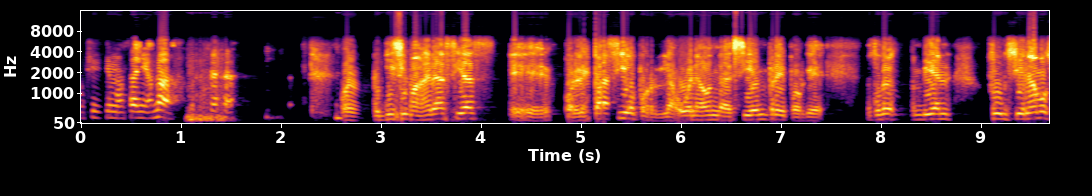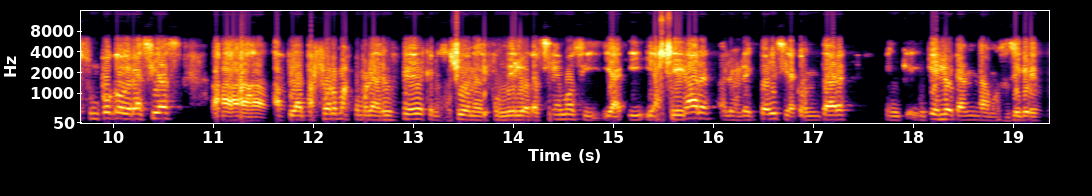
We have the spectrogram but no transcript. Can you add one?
muchísimos años más. Bueno, muchísimas gracias eh, por el espacio, por la buena onda de siempre, porque nosotros también funcionamos un poco gracias a, plataformas como las de ustedes que nos ayudan a difundir lo que hacemos y, a, llegar a los lectores y a contar en qué, es lo que andamos. Así que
